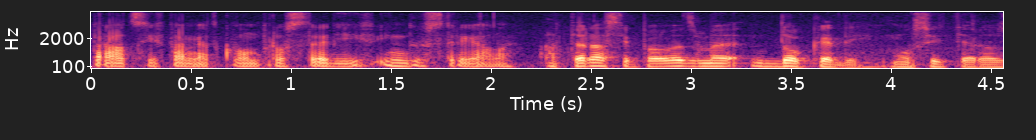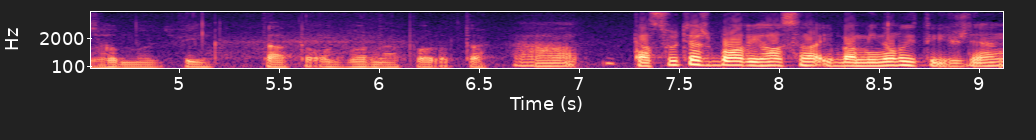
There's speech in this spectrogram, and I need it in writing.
práci v pamiatkovom prostredí, v industriále. A teraz si povedzme, dokedy musíte rozhodnúť vy, táto odborná porota? A tá súťaž bola vyhlásená iba minulý týždeň.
